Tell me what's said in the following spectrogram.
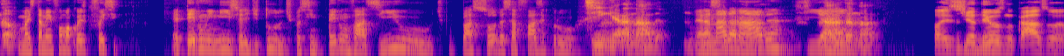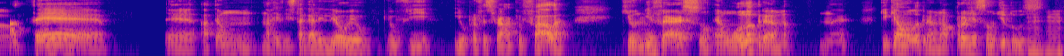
não. Mas também foi uma coisa que foi se é, teve um início ali de tudo? Tipo assim, teve um vazio, tipo, passou dessa fase pro. Sim, era nada. Era nada, nada. E nada, aí... nada. Só existia Entendeu? Deus, no caso. Até. É, até um, na revista Galileu eu, eu vi, e o professor Hakel fala, que o universo é um holograma, né? O que, que é um holograma? Uma projeção de luz. Uhum.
